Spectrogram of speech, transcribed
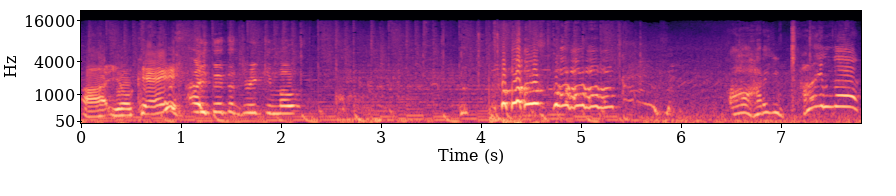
Uh, you okay? I did the drink emote. Oh, how do you time that?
